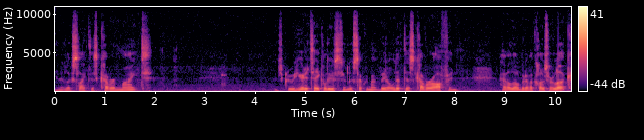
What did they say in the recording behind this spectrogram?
And it looks like this cover might screw here to take loose. It looks like we might be able to lift this cover off and have a little bit of a closer look.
